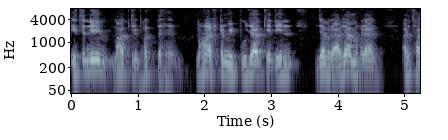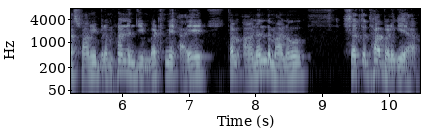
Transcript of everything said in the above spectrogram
इतने मातृभक्त हैं। महाअष्टमी पूजा के दिन जब राजा महाराज अर्थात स्वामी ब्रह्मानंद जी मठ में आए, तब आनंद मानो सतधा बढ़ गया।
